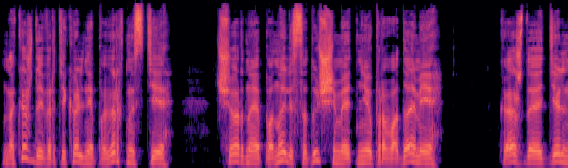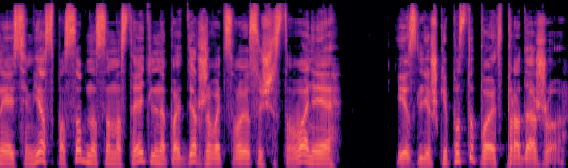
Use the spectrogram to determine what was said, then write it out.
на каждой вертикальной поверхности, черная панель с идущими от нее проводами, каждая отдельная семья способна самостоятельно поддерживать свое существование, излишки поступают в продажу.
